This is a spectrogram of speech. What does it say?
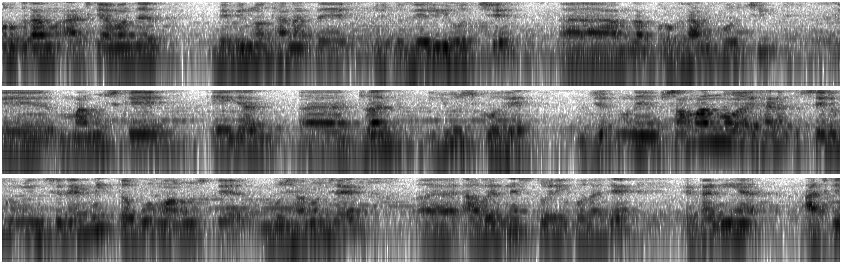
প্রোগ্রাম আজকে আমাদের বিভিন্ন থানাতে রেলি হচ্ছে। আমরা প্রোগ্রাম করছি। মানুষকে এই যা ড্রাগ ইউজ করে মানে সামান্য এখানে তো সেরকম ইনসিডেন্ট নেই, তবু মানুষকে বোঝানো যায় অ্যাওয়ারনেস তৈরি করা যায়। এটা নিয়ে আজকে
